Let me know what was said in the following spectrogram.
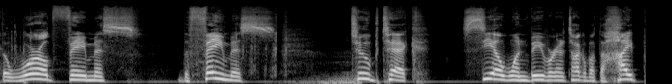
the world famous, the famous TubeTech CL1B. We're going to talk about the hype.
